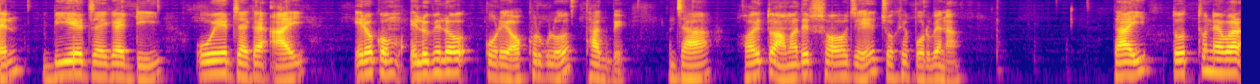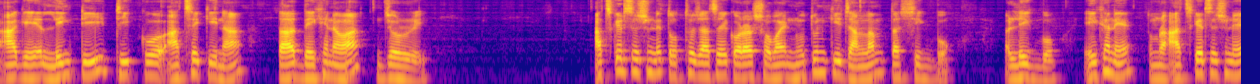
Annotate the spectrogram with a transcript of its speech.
এন বি এর জায়গায় ডি ও এর জায়গায় আই এরকম এলোমেলো করে অক্ষরগুলো থাকবে, যা হয়তো আমাদের সহজে চোখে পড়বে না। তাই তথ্য নেওয়ার আগে লিঙ্কটি ঠিক আছে কি না তা দেখে নেওয়া জরুরি। আজকের সেশনে তথ্য যাচাই করার সময় নতুন কি জানলাম তা শিখব, লিখব। এইখানে তোমরা আজকের সেশনে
